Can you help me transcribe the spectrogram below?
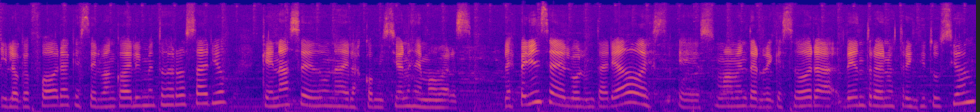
y lo que fue ahora que es el Banco de Alimentos de Rosario, que nace de una de las comisiones de moverse. La experiencia del voluntariado es sumamente enriquecedora dentro de nuestra institución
